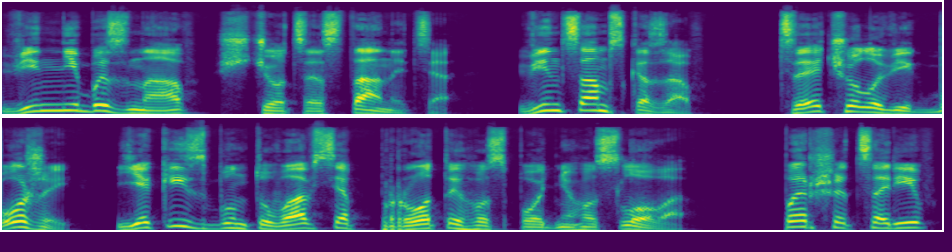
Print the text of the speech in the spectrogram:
він ніби знав, що це станеться. Він сам сказав це чоловік Божий, який збунтувався проти Господнього слова. Перше царів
